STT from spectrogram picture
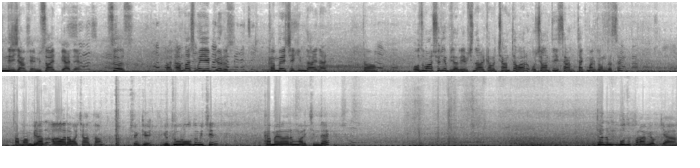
indireceğim seni müsait bir yerde. Söz mü? Söz. Tamam, Bak anlaşmayı ben yapıyoruz. Kamera çekimde. Kamera çekimde aynen. Tamam. tamam. O zaman şöyle yapacağız. Benim şimdi arkamda çanta var. O çantayı sen takmak zorundasın. Tamam, ben tamam biraz ağır ama çantam. Çünkü YouTuber olduğum için kameralarım var içinde. Canım bozuk param yok ya.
